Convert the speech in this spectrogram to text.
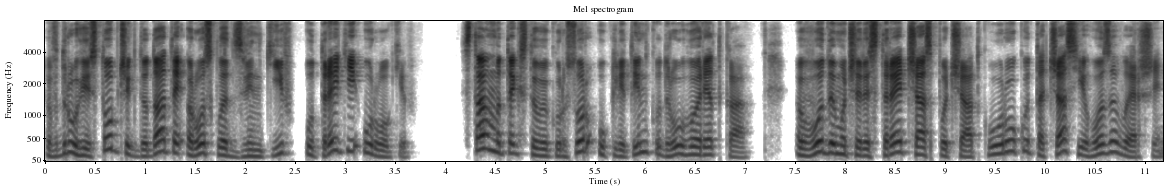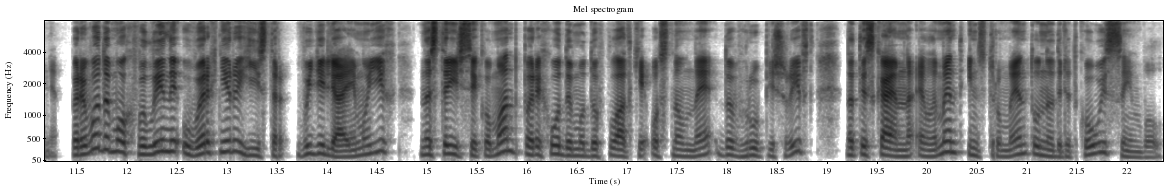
В другий стовпчик додати розклад дзвінків у третій уроків. Ставимо текстовий курсор у клітинку другого рядка. Вводимо через тире час початку уроку та час його завершення. Переводимо хвилини у верхній регістр, виділяємо їх. На стрічці команд переходимо до вкладки Основне до в групі Шрифт, натискаємо на елемент інструменту надрядковий символ.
